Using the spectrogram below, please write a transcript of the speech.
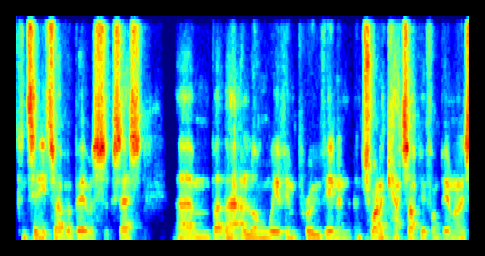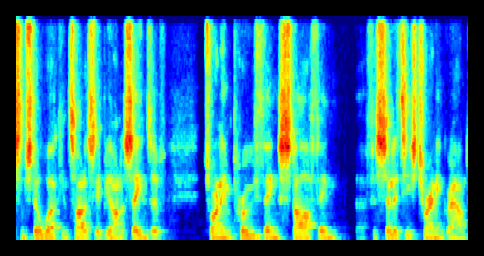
continue to have a bit of a success. Um, but that, along with improving and, and, trying to catch up, if I'm being honest, I'm still working tirelessly behind the scenes of trying to improve things, staffing, uh, facilities, training ground,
